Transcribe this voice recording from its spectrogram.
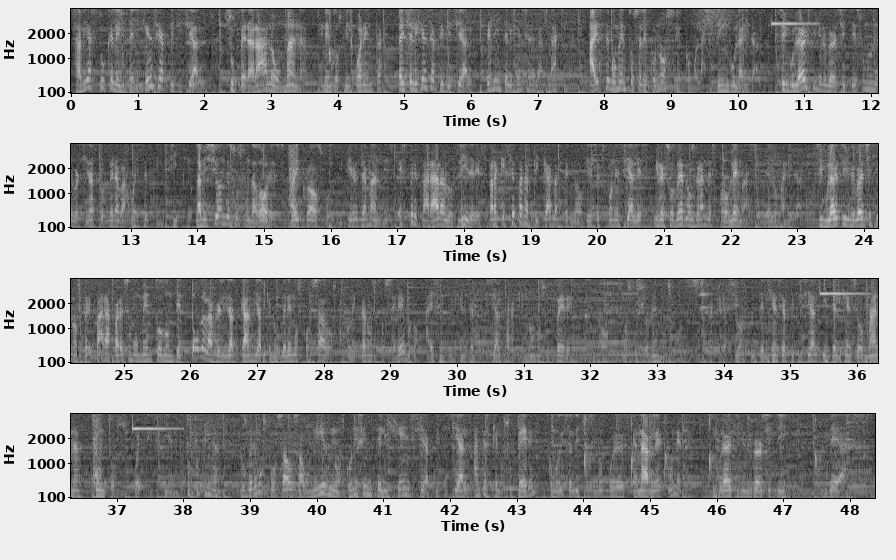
¿Sabías tú que la inteligencia artificial superará a la humana en el 2040? La inteligencia artificial es la inteligencia de las máquinas. A este momento se le conoce como la singularidad. Singularity University es una universidad que opera bajo este principio. La misión de sus fundadores, Ray Kurzweil y Peter Diamandis, es preparar a los líderes para que sepan aplicar las tecnologías exponenciales y resolver los grandes problemas de la humanidad. Singularity University nos prepara para ese momento donde toda la realidad cambia y que nos veremos forzados a conectar nuestro cerebro a esa inteligencia artificial para que no nos supere nos fusionemos con nuestra creación. Inteligencia artificial, inteligencia humana, juntos, coexistiendo. ¿Tú qué opinas? ¿Nos veremos forzados a unirnos con esa inteligencia artificial antes que nos supere? Como dice el dicho, si no puedes ganarle, únete. Singularity University, ideas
